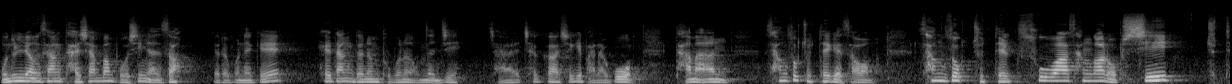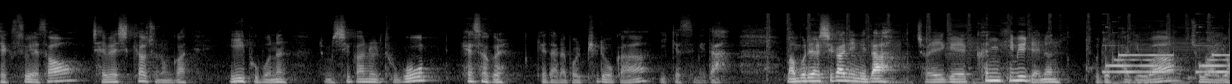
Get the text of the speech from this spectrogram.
오늘 영상 다시 한번 보시면서 여러분에게 해당되는 부분은 없는지 잘 체크하시기 바라고 다만 상속주택에서 상속주택 수와 상관없이 주택수에서 제외시켜 주는 것 이 부분은 좀 시간을 두고 해석을 기다려 볼 필요가 있겠습니다. 마무리할 시간입니다. 저에게 큰 힘이 되는 구독하기와 좋아요,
